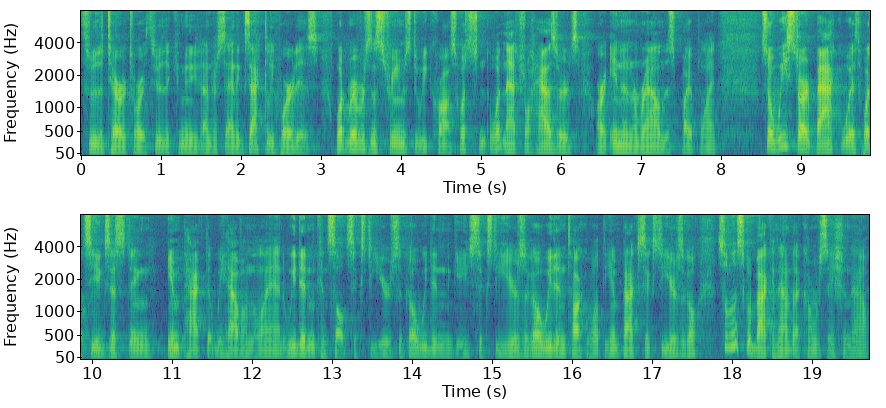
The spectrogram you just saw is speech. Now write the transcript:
through the territory, through the community to understand exactly where it is. What rivers and streams do we cross? What's, what natural hazards are in and around this pipeline? So we start back with what's the existing impact that we have on the land. We didn't consult 60 years ago. We didn't engage 60 years ago. We didn't talk about the impact 60 years ago. So let's go back and have that conversation now.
